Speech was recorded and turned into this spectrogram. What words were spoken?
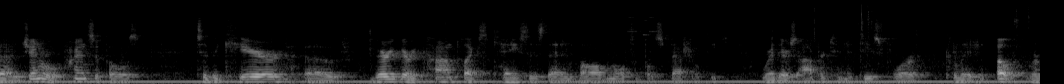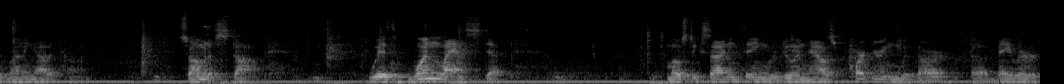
uh, general principles to the care of very, very complex cases that involve multiple specialties, where there's opportunities for collision. Oh, we're running out of time. So I'm going to stop with one last step. Most exciting thing we're doing now is partnering with our uh, Baylor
